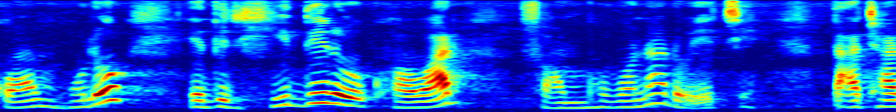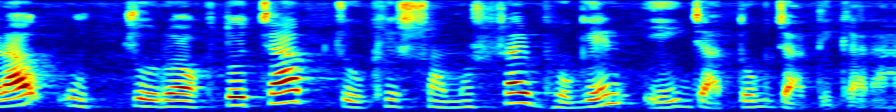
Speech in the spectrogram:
কম হলেও এদের হৃদরোগ হওয়ার সম্ভাবনা রয়েছে। তাছাড়া উচ্চ রক্তচাপ, চোখের সমস্যায় ভোগেন এই জাতক জাতিকারা।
